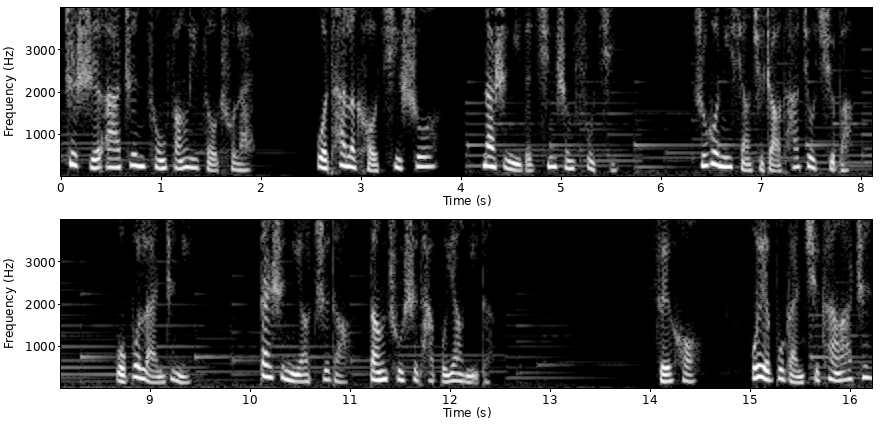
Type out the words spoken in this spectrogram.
这时阿珍从房里走出来，我叹了口气说：“那是你的亲生父亲，如果你想去找他就去吧，我不拦着你。”但是你要知道，当初是他不要你的。随后，我也不敢去看阿珍，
